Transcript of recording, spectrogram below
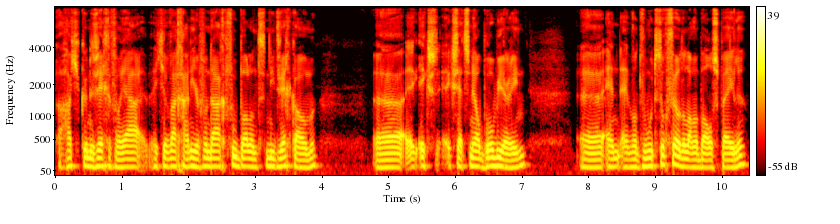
had je kunnen zeggen van ja, weet je, wij gaan hier vandaag voetballend niet wegkomen. Ik, ik, ik zet snel Bobby erin. En, en, want we moeten toch veel de lange bal spelen.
